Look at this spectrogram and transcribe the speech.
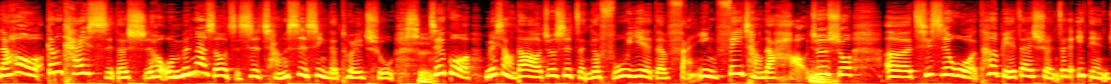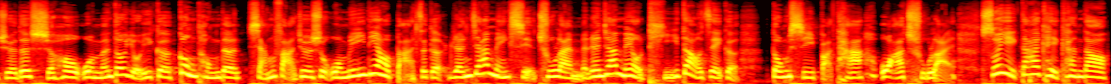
然后刚开始的时候，我们那时候只是尝试性的推出，是结果没想到就是整个服务业的反应非常的好。就是说，呃，其实我特别在选这个一点绝的时候，我们都有一个共同的想法，就是说，我们一定要把这个人家没写出来、人家没有提到这个东西，把它挖出来。所以大家可以看到，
